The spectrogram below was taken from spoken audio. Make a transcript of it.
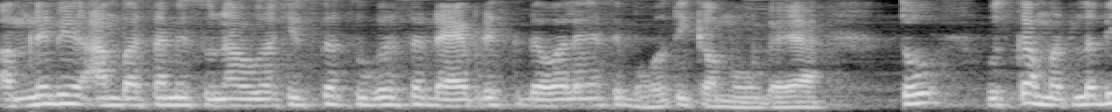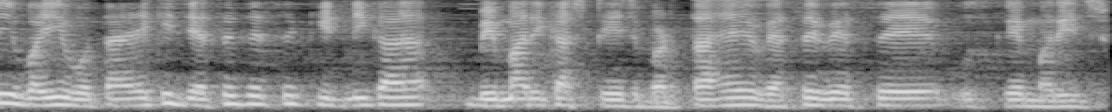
हमने भी आम भाषा में सुना होगा कि उसका शुगर सर डायबिटीज़ की दवा लेने से बहुत ही कम हो गया। तो उसका मतलब ही वही होता है कि जैसे जैसे किडनी का, बीमारी का स्टेज बढ़ता है, वैसे वैसे उसके मरीज़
